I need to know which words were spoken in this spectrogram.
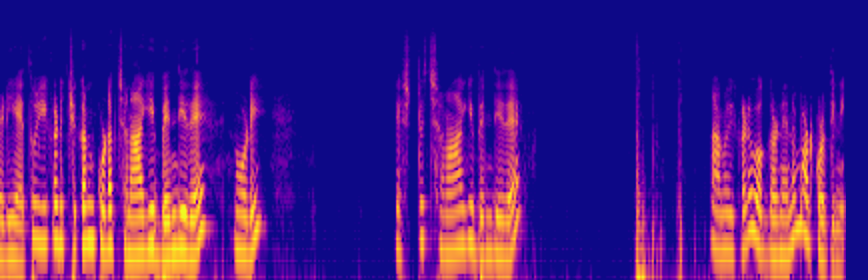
ರೆಡಿ ಆಯಿತು. ಈ ಕಡೆ ಚಿಕನ್ ಕೂಡ ಚೆನ್ನಾಗಿ ಬೆಂದಿದೆ. ನೋಡಿ, ಎಷ್ಟು ಚೆನ್ನಾಗಿ ಬೆಂದಿದೆ. ನಾನು ಈ ಕಡೆ ಒಗ್ಗರಣೆನ ಮಾಡ್ಕೊಳ್ತೀನಿ.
